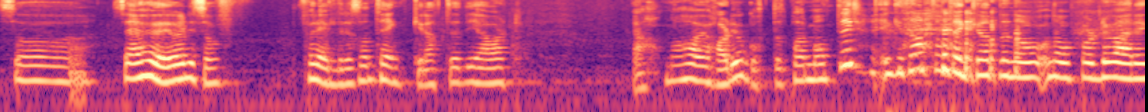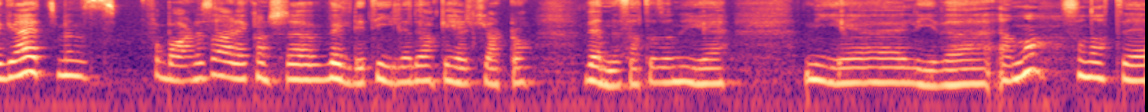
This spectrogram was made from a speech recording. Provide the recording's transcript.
Så, så jeg hører jo liksom foreldre som tenker at de har vært ja, nå har, har det jo gått et par måneder, ikke sant? Og tenker at nå, nå får det være greit. Mens for barnet så er det kanskje veldig tidlig. De har ikke helt klart å venne seg til det nye, nye livet ennå. Sånn at det,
